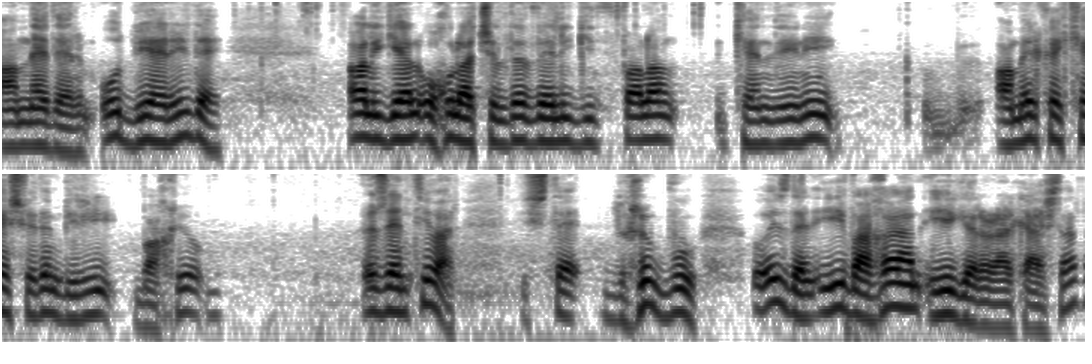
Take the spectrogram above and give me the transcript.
anne derim. O diğeri de Ali gel okul açıldı, Veli git falan kendini Amerika'yı keşfeden biri bakıyor. Özenti var. İşte durum bu. O yüzden iyi bakan iyi görür arkadaşlar.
